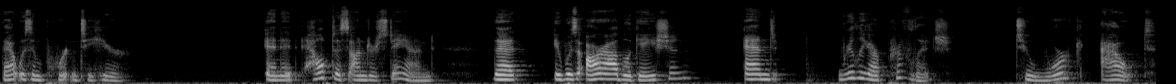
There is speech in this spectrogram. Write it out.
That was important to hear. And it helped us understand that it was our obligation and really our privilege to work out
